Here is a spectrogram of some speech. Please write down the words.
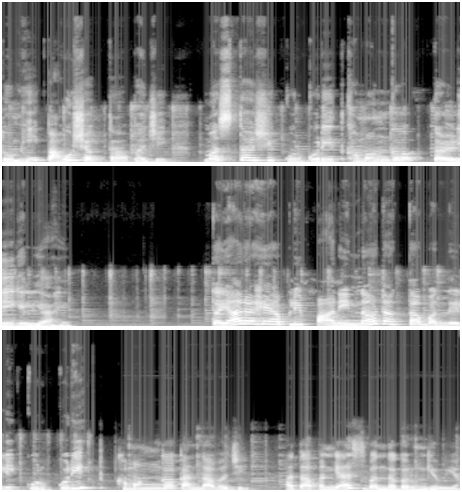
तुम्ही पाहू शकता भजी मस्त अशी कुरकुरीत खमंग तळली गेली आहे. तयार आहे आपली पाणी न टाकता बनलेली कुरकुरीत खमंग कांदा भजी. आता आपण गॅस बंद करून घेऊया.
